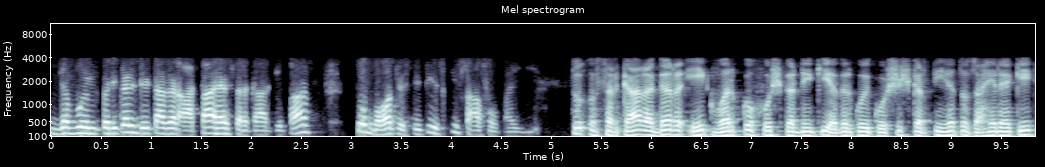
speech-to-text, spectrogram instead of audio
जब वो इम्पेरिकल डेटा अगर आता है सरकार के पास तो बहुत स्थिति इसकी साफ़ हो पाएगी। तो सरकार अगर एक वर्ग को खुश करने की अगर कोई कोशिश करती है तो ज़ाहिर है कि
